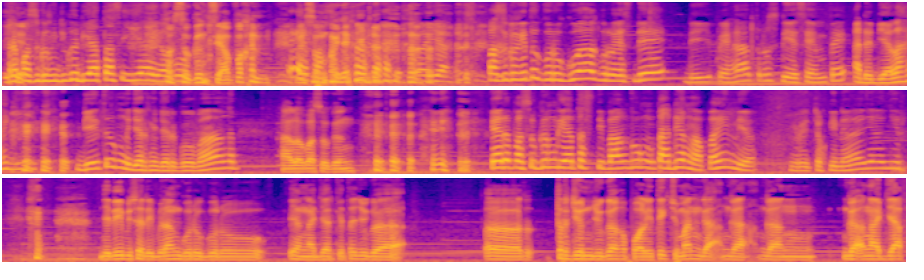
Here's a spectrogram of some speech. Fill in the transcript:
Ada Iya. Pak Sugeng juga di atas iya ya Allah. Sugeng siapa kan? Eh, semuanya Pak kita. Oh iya. Pas Sugeng itu guru gua, guru SD di PH terus di SMP ada dia lagi. Dia itu ngejar-ngejar gua banget. Halo Pak Sugeng. ya ada Pak Sugeng di atas di panggung, entah dia ngapain ya. Ngerecokin aja anjir. Jadi bisa dibilang guru-guru yang ngajar kita juga eh, terjun juga ke politik, cuman nggak nggak nggak nggak ngajak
